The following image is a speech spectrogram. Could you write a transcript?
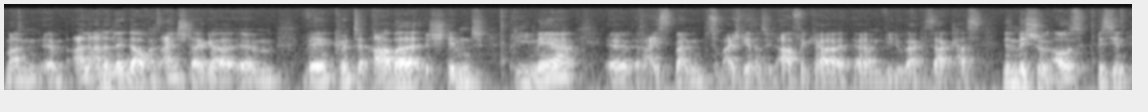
man ähm, alle anderen Länder auch als Einsteiger ähm, wählen könnte. Aber es stimmt, primär äh, reist man zum Beispiel nach Südafrika, ähm, wie du gerade gesagt hast, eine Mischung aus bisschen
